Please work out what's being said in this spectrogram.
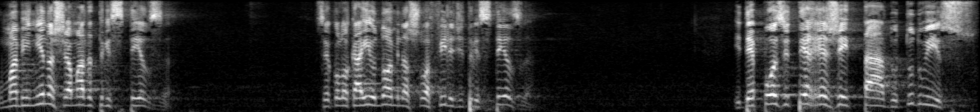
Uma menina chamada Tristeza. Você colocaria o nome na sua filha de Tristeza? E depois de ter rejeitado tudo isso,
